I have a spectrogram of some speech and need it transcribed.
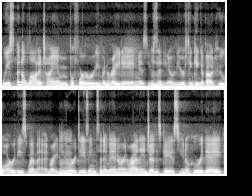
we spend a lot of time before we're even writing, as you said, mm-hmm. you know, you're thinking about who are these women, right? Who mm-hmm. are Daisy and Cinnamon, or in Riley and Jen's case, you know, who are they?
